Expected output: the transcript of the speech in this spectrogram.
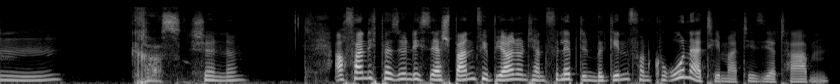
Mhm. Krass. Schön, ne? Auch fand ich persönlich sehr spannend, wie Björn und Jan Philipp den Beginn von Corona thematisiert haben.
